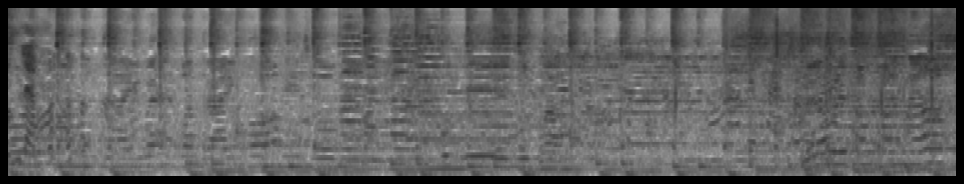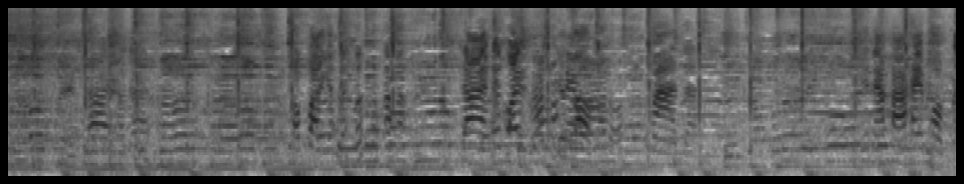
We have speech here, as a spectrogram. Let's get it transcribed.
อมแหลมใจแวะวันไรขอให้โชคดีทุกวี่ทุกวันเรื่อยๆต้องฟังนะครับในใจนะครับเขาไปกันได้ค่อยๆจะตอบมาจ้ะนี่นะคะ ให้หมอมไป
